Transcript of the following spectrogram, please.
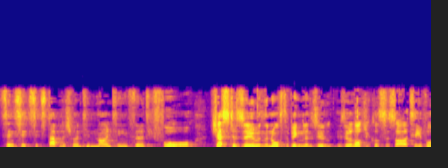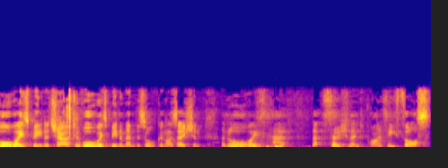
Since its establishment in 1934, Chester Zoo and the North of England Zoo Zoological Society have always been a charity, have always been a members' organisation, and always had that social enterprise ethos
